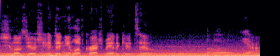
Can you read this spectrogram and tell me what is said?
She loves Yoshi. And didn't you love Crash Bandicoot too? Oh, yeah.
